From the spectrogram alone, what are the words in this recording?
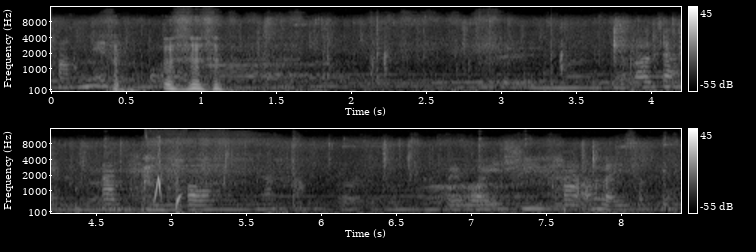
ชั้นเนี่ยเดี๋ยวเราจะนำแผ่นทองนี้นะคะ ไปไว้ที่พระอะไรสักอย่าง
